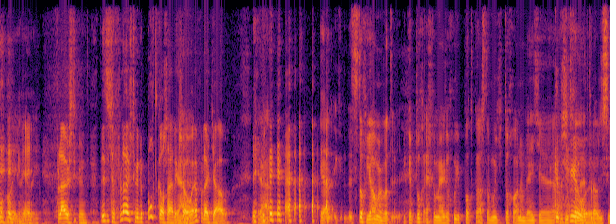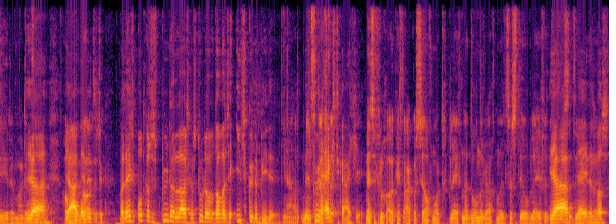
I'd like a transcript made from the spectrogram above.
Oei, oei. Fluisterend. Dit is een fluisterende podcast eigenlijk Ja. zo, hè? Vanuit jou. Ja, ja ik, het is toch jammer, want ik heb toch echt gemerkt, een goede podcast, dan moet je toch gewoon een beetje goed produceren. Maar dat, ja, eh, ja nee, dit is natuurlijk... Maar deze podcast is puur naar de luisteraars toe dat we, dat we ze iets kunnen bieden. ja, mensen, puur een extraatje. mensen vroegen ook, heeft Arco zelfmoord gepleegd na donderdag, omdat het zo stil bleef? Het Ja, was nee, dat eh, was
